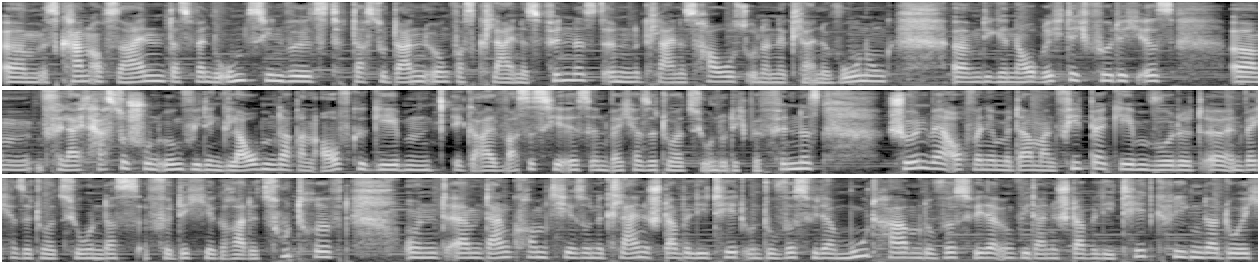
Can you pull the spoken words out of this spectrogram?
Ähm, es kann auch sein, dass wenn du umziehen willst, dass du dann irgendwas Kleines findest, ein kleines Haus oder eine kleine Wohnung, ähm, die genau richtig für dich ist. Ähm, vielleicht hast du schon irgendwie den Glauben daran aufgegeben, egal was es hier ist, in welcher Situation du dich befindest. Schön wäre auch, wenn ihr mir da mal ein Feedback geben würdet, äh, in welcher Situation das für dich hier gerade zutrifft. Und ähm, dann kommt hier so eine kleine Stabilität und du wirst wieder Mut haben, du wirst wieder irgendwie deine Stabilität kriegen dadurch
